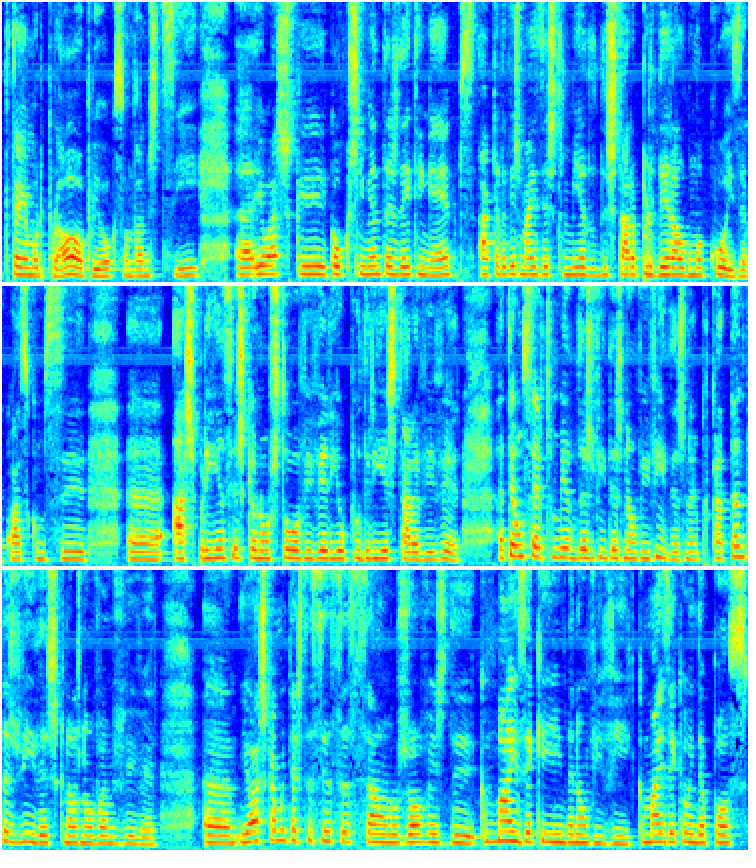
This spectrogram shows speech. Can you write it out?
que têm amor próprio ou que são donos de si. Uh, eu acho que com o crescimento das dating apps há cada vez mais este medo de estar a perder alguma coisa, quase como se uh, há experiências que eu não estou a viver e eu poderia estar a viver. Até um certo medo das vidas não vividas, não é? porque há tantas vidas que nós não vamos viver. Uh, eu acho que há muito esta sensação nos jovens de que mais é que ainda não vivi, que mais é que eu ainda posso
